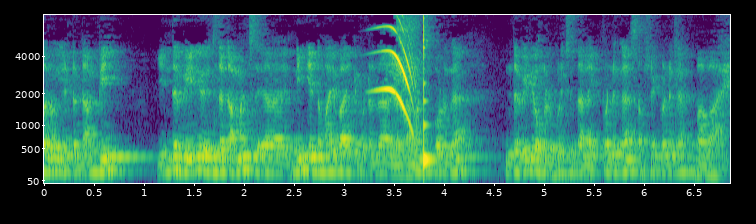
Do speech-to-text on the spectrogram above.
வரும் என்று நம்பி இந்த வீடியோ இந்த கமெண்ட்ஸ் நீங்கள் இந்த மாதிரி பாதிக்கப்பட்டிருந்தா கமெண்ட்ஸ் போடுங்க. இந்த வீடியோ உங்களுக்கு பிடிச்சிருந்தா லைக் பண்ணுங்கள் சப்ஸ்கிரைப் பண்ணுங்கள் பாய்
